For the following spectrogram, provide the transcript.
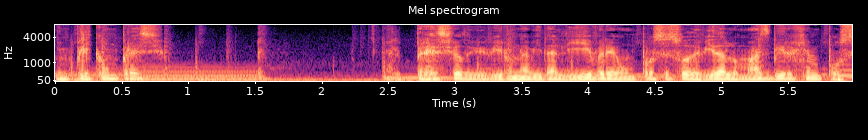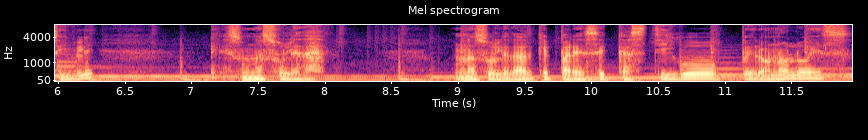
implica un precio. El precio de vivir una vida libre, un proceso de vida lo más virgen posible, es una soledad. Una soledad que parece castigo, pero no lo es.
